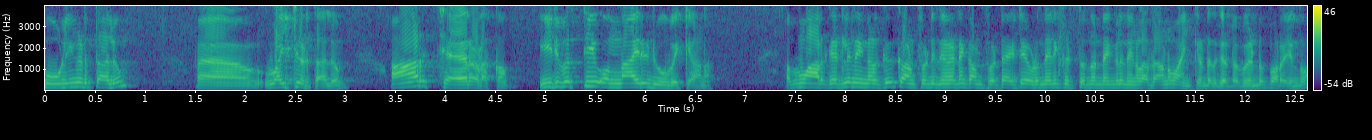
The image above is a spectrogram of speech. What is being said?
കൂളിംഗ് എടുത്താലും വൈറ്റ് എടുത്താലും ആറ് ചെയർ അടക്കം ഇരുപത്തി ഒന്നായിരം രൂപയ്ക്കാണ്. അപ്പോൾ മാർക്കറ്റിൽ നിങ്ങൾക്ക് കംഫർട്ട് ഇതിനെക്കാട്ടും കംഫർട്ടായിട്ട് എവിടെന്നെങ്കിലും കിട്ടുന്നുണ്ടെങ്കിൽ നിങ്ങൾ അതാണ് വാങ്ങിക്കേണ്ടത് കേട്ടോ. വീണ്ടും പറയുന്നു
